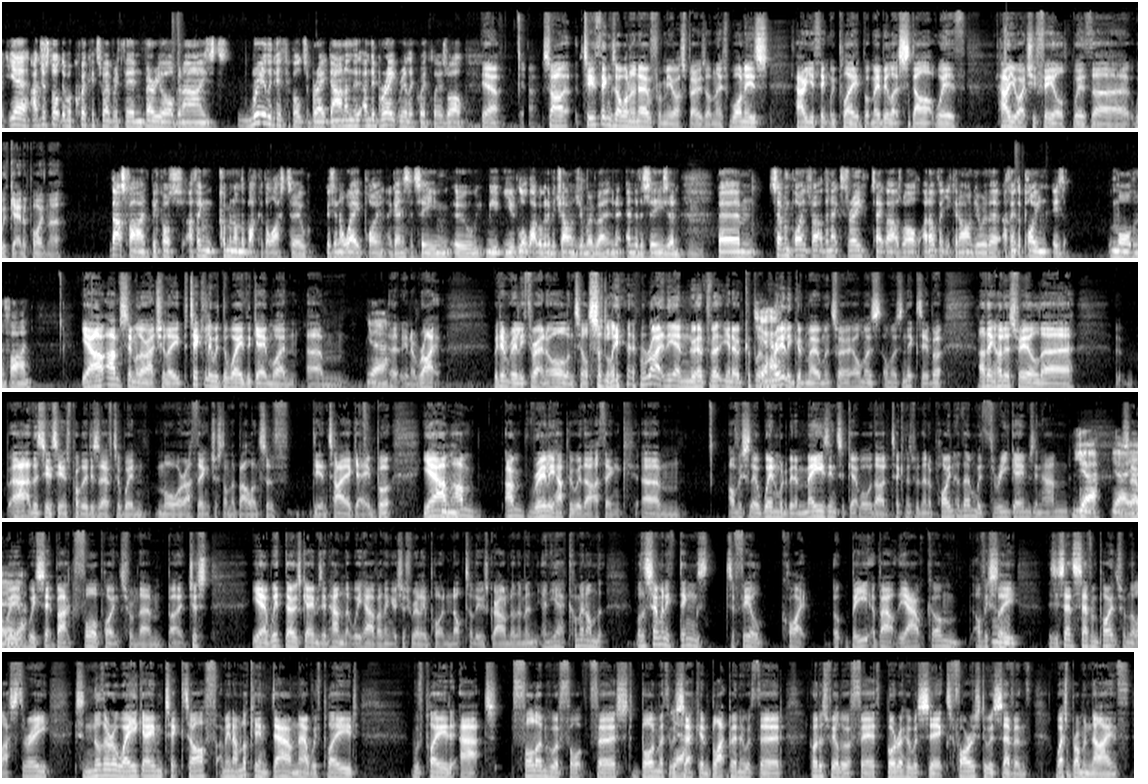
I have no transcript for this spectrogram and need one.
yeah, I just thought they were quicker to everything, very organised, really difficult to break down, and they, and they break really quickly as well. Yeah. yeah. So, uh, two things I want to know from you, I suppose, on this. One is how you think we played, but maybe let's start with how you actually feel with uh, with getting a point there. That's fine because I think coming on the back of the last two is an away point against a team who you, you look like we're going to be challenging with at the end of the season. Um, seven points out of the next three, take that as well. I don't think you can argue with it. I think the point is more than fine. Yeah, I'm similar actually, particularly with the way the game went. Um, Yeah, uh, you know, right. We didn't really threaten at all until suddenly, right at the end, we had you know a couple of Yeah. really good moments where it almost almost nicked it. But I think Huddersfield, uh, out of the two teams, probably deserve to win more. I think just on the balance of the entire game. But yeah, I'm I'm I'm really happy with that. I think. Um, Obviously, a win would have been amazing to get what would that have taken us within a point of them with three games in hand. yeah, yeah, So yeah, we, yeah. we sit back four points from them, but it just yeah, with those games in hand that we have, I think it's just really important not to lose ground on them. And, and yeah, coming on the well, there's so many things to feel quite upbeat about the outcome. Obviously, Mm-hmm. as you said, seven points from the last three. It's another away game ticked off. I mean, I'm looking down now. We've played we've played at Fulham, who were first, Bournemouth, who were Yeah. second, Blackburn, who were third, Huddersfield, who were fifth, Borough, who were sixth, Forest, who were seventh, West Brom, and ninth.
